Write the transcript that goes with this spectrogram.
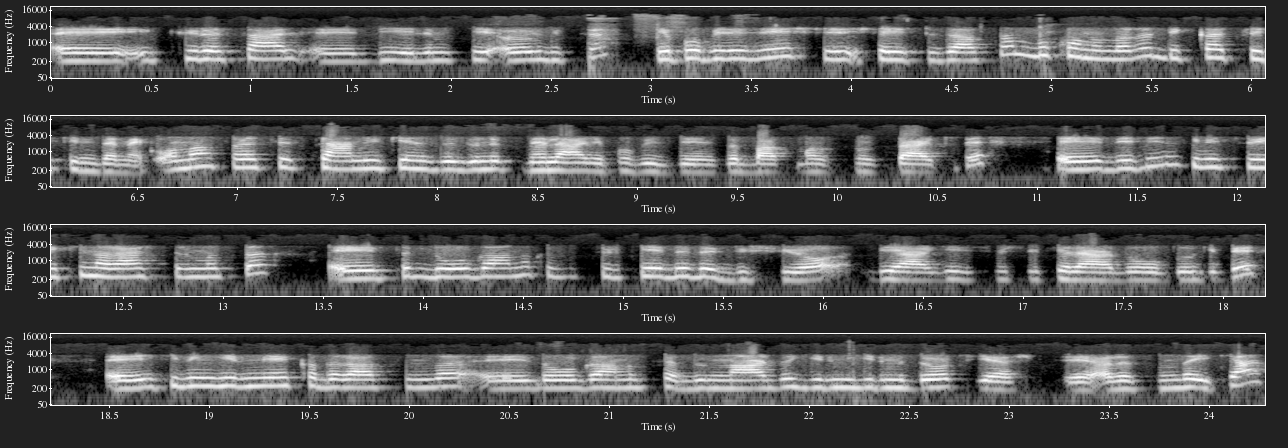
e, küresel e, diyelim ki örgütün yapabileceği şey, şey size aslında bu konulara dikkat çekin demek. Ondan sonra siz kendi ülkenize dönüp neler yapabileceğinize bakmalısınız belki de. E, dediğiniz gibi TÜİK'in araştırması e, tabii doğurganlık hızı Türkiye'de de düşüyor. Diğer gelişmiş ülkelerde olduğu gibi. E, 2020'ye kadar aslında e, doğurganlık kadınlarda 20-24 yaş e, arasındayken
